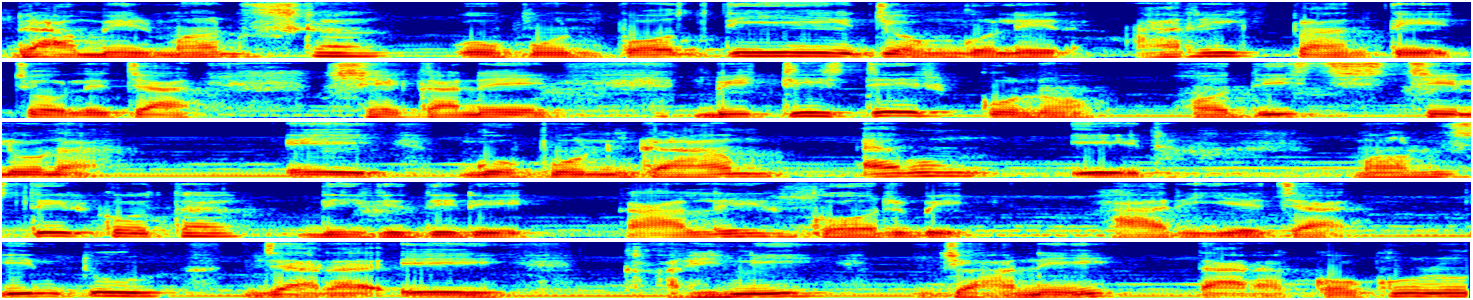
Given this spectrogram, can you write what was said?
গ্রামের মানুষরা গোপন পথ দিয়ে জঙ্গলের আরেক প্রান্তে চলে যায়। সেখানে ব্রিটিশদের কোনো হদিস ছিল না। এই গোপন গ্রাম এবং এর মানুষদের কথা ধীরে ধীরে কালের গর্বে হারিয়ে যায়। কিন্তু যারা এই কাহিনী জানে, তারা কখনো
